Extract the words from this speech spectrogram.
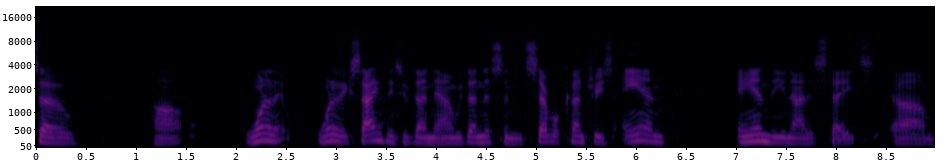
So, uh, one of the one of the exciting things we've done now, and we've done this in several countries and and the United States, um,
